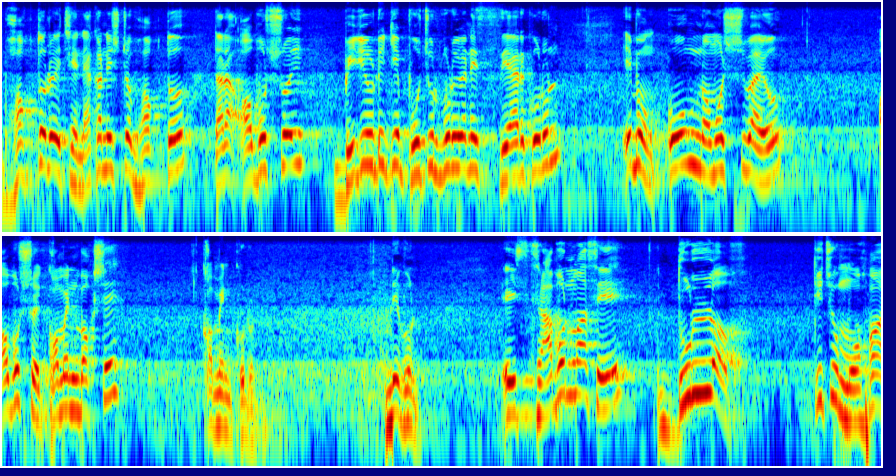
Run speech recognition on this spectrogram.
ভক্ত রয়েছেন, একনিষ্ঠ ভক্ত, তারা অবশ্যই ভিডিওটিকে প্রচুর পরিমাণে শেয়ার করুন এবং ওং নম শিবায়ও অবশ্যই কমেন্ট বক্সে কমেন্ট করুন। দেখুন, এই শ্রাবণ মাসে দুর্লভ কিছু মহা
